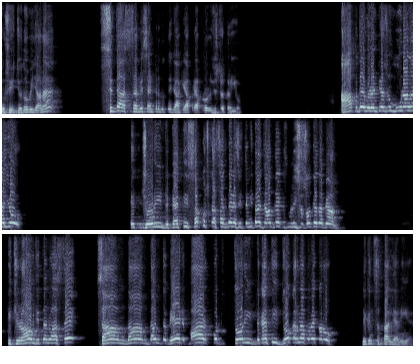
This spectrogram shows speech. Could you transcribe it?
ਤੁਸੀਂ ਜਦੋਂ ਵੀ ਜਾਣਾ ਹੈ, ਸਿੱਧਾ ਸਰਵਿਸ ਸੈਂਟਰ ਦੇ ਉੱਤੇ ਜਾ ਕੇ ਆਪਣੇ ਆਪ ਨੂੰ ਰਜਿਸਟਰ ਕਰਿਓ। ਆਪ ਦੇ ਵਲੰਟੀਅਰਸ ਨੂੰ ਮੂੰਹ ਨਾ ਲਾਈਓ। ਇਹ ਚੋਰੀ, ਡਕੈਤੀ ਸਭ ਕੁਝ ਕਰ ਸਕਦੇ ਨੇ ਅਸੀਂ। ਚੰਗੀ ਤਰ੍ਹਾਂ ਜਾਣਦੇ ਹਾਂ ਕਿ ਮਨੀਸ਼ ਸਿਸੋਦੀਆ ਦਾ ਬਿਆਨ। ਕਿ ਚੁਣਾਵ ਜਿੱਤਣ ਵਾਸਤੇ ਸਾਮ, ਦਾਮ ਦਮ ਦਭੇੜ ਮਾਰ, ਕੁੱਟ, ਚੋਰੀ, ਡਕੈਤੀ ਜੋ ਕਰਨਾ ਪਵੇ ਕਰੋ। ਲੇਕਿਨ ਸੱਤਾ ਲਿਆਣੀ ਹੈ।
